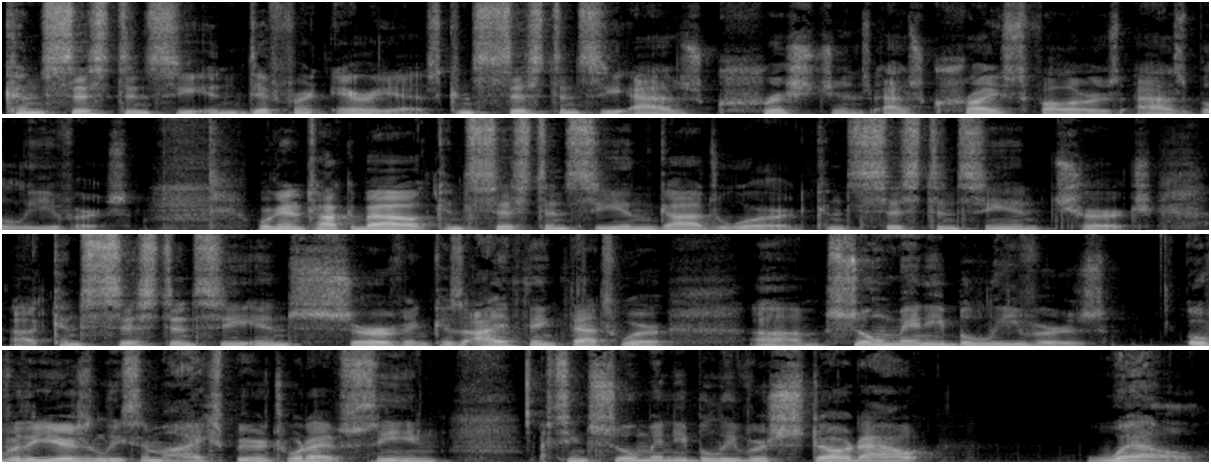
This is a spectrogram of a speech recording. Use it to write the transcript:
consistency in different areas, consistency as Christians, as Christ followers, as believers. We're going to talk about consistency in God's Word, consistency in church, uh, consistency in serving, because I think that's where um, so many believers, over the years, at least in my experience, what I've seen, I've seen so many believers start out well,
